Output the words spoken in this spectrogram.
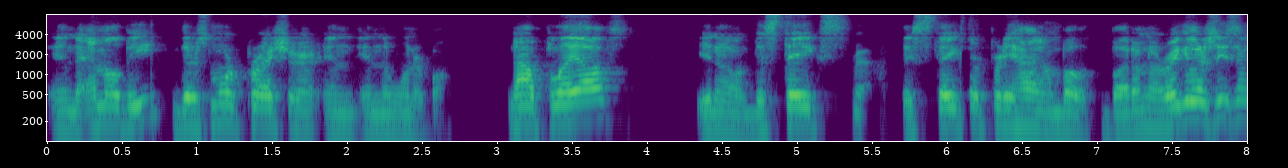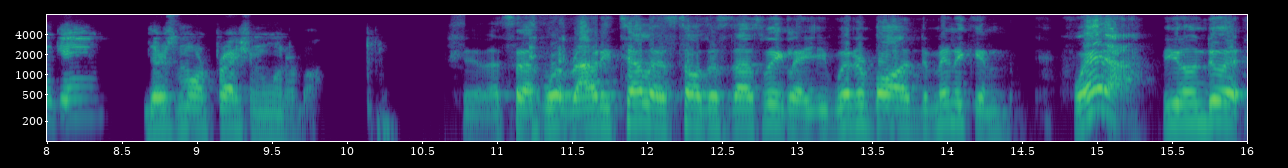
in the MLB there's more pressure in in the winter ball now playoffs you know the stakes Yeah. the stakes are pretty high on both but on a regular season game there's more pressure in winter ball Yeah, that's uh, what Rowdy Tellez told us last week. Like winter ball in Dominican, fuera. You don't do it.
